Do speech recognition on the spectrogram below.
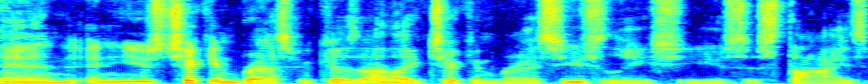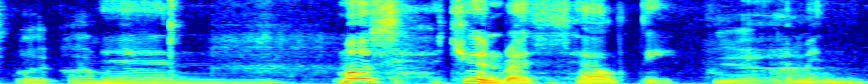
And and use chicken breast because I like chicken breast. Usually she uses thighs, but um And most chicken breast is healthy. yeah. I mean,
